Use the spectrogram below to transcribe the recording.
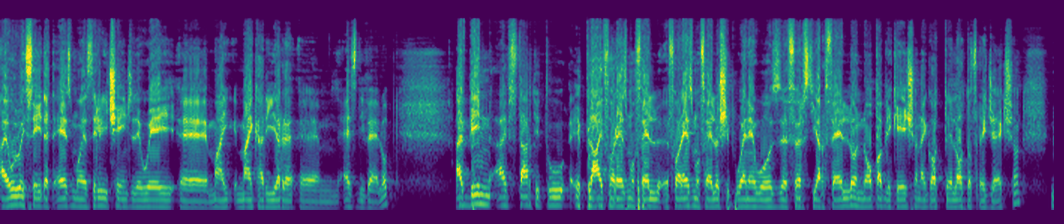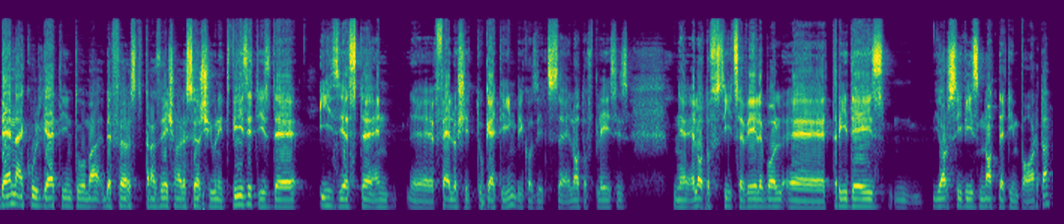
I always say that ESMO has really changed the way uh, my my career um, has developed. I've been, I've started to apply for ESMO, fel for ESMO fellowship when I was a first year fellow, no publication, I got a lot of rejection. Then I could get into my, the first translational research unit visit is the easiest and uh, fellowship to get in because it's a lot of places, a lot of seats available, uh, three days, your CV is not that important.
